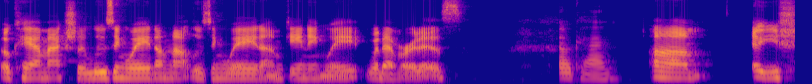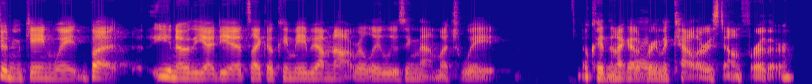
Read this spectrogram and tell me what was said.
okay, I'm actually losing weight. I'm not losing weight. I'm gaining weight, whatever it is. Okay. Um, eh, you shouldn't gain weight, but you know the idea. It's like, okay, maybe I'm not really losing that much weight. Okay, then I got to right. bring the calories down further.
